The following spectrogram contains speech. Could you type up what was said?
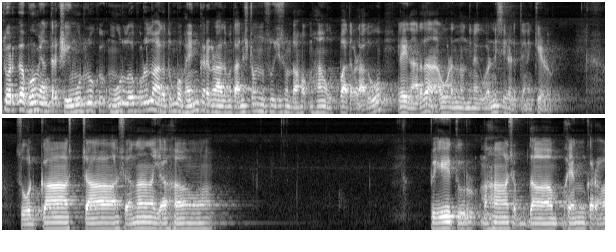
ಸ್ವರ್ಗ ಭೂಮಿ ಅಂತರಿಕ್ಷ ಈ ಮೂರು ಲೋಕ, ಮೂರು ಲೋಕಗಳಲ್ಲೂ ಆಗ ತುಂಬ ಭಯಂಕರಗಳಾದ ಮತ್ತು ಅನಿಷ್ಟವನ್ನು ಸೂಚಿಸುವಂತಹ ಮಹಾ ಉತ್ಪಾತಗಳಾದವು. ಎಲೆ ನಾರದ, ಅವುಗಳನ್ನು ನಿನಗೆ ವರ್ಣಿಸಿ ಹೇಳ್ತೇನೆ, ಕೇಳು. ಸೋಲ್ಕಾಶ್ಚಾಶನಯ. ಪೇತುರ್ಮಹಾಶಬ್ದಾ ಭಯಂಕರಾ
